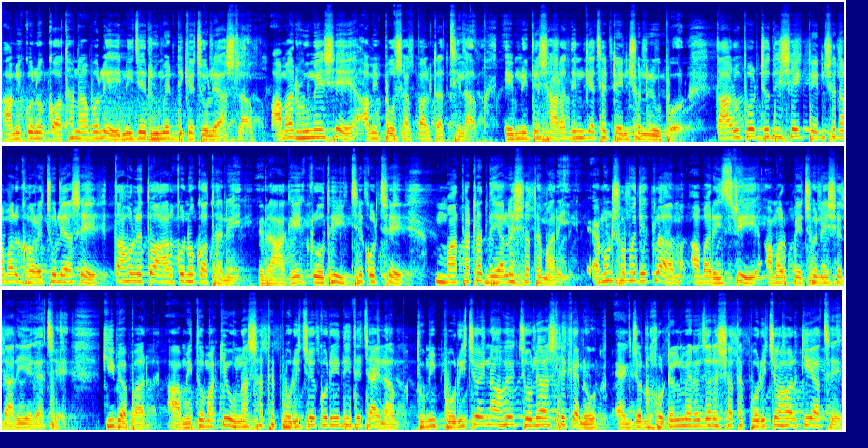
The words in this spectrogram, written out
আমি কোনো কথা না বলে নিজের রুমের দিকে চলে আসলাম। আমার রুমে এসে আমি পোশাক পাল্টাচ্ছিলাম। এমনিতে সারাদিন গেছে টেনশনের উপর। তার উপর যদি সেই টেনশন আমার ঘরে চলে আসে, তাহলে তো আর কোনো কথা নেই। রাগে, ক্রোধে ইচ্ছে করছে, মাথাটা দেয়ালের সাথে মারি। এমন সময় দেখলাম আমার স্ত্রী আমার পেছনে এসে দাঁড়িয়ে গেছে। কি ব্যাপার? আমি তোমাকে ওনার সাথে পরিচয় করিয়ে দিতে চাইলাম। তুমি পরিচয় না হয়ে চলে আসলে কেন? একজন হোটেল ম্যানেজারের সাথে পরিচয় হওয়ার কি আছে?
